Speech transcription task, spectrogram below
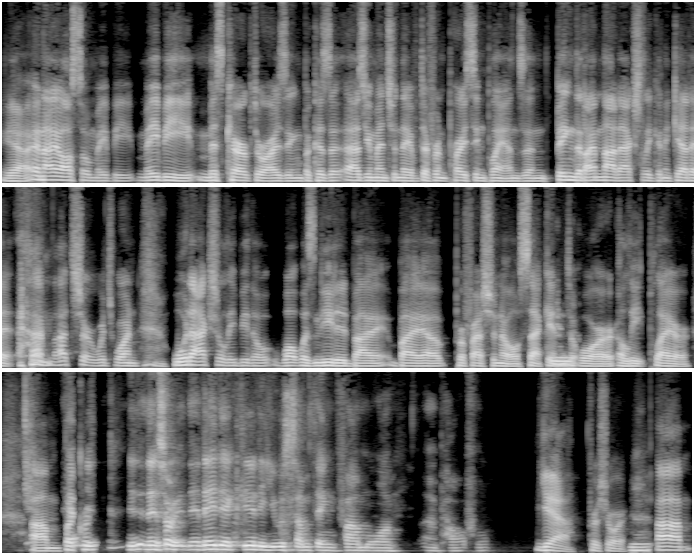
Yeah, and I also maybe maybe mischaracterizing because uh, as you mentioned, they have different pricing plans, and being that I'm not actually going to get it, I'm not sure which one would actually be the what was needed by by a professional second Mm. or elite player. Um, but Chris- They- sorry, they, they they clearly use something far more uh, powerful. Yeah, for sure. Mm. Um,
